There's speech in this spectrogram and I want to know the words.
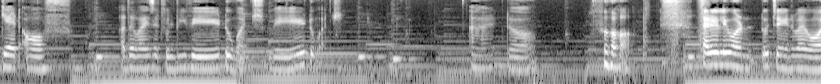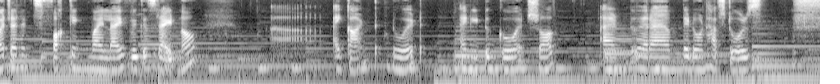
get off. Otherwise it will be way too much way too much. And uh, I really want to change my watch and it's fucking my life because right now uh, I can't do it. I need to go and shop and where I am they don't have stores.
